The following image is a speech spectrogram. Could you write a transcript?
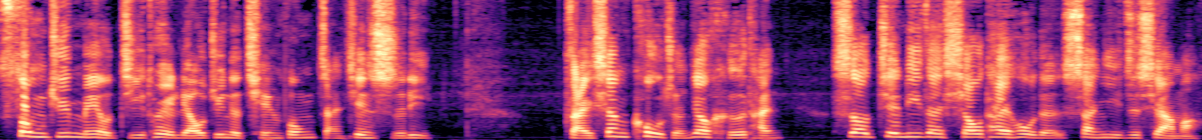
宋军没有击退辽军的前锋，展现实力。宰相寇准要和谈，是要建立在萧太后的善意之下吗？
